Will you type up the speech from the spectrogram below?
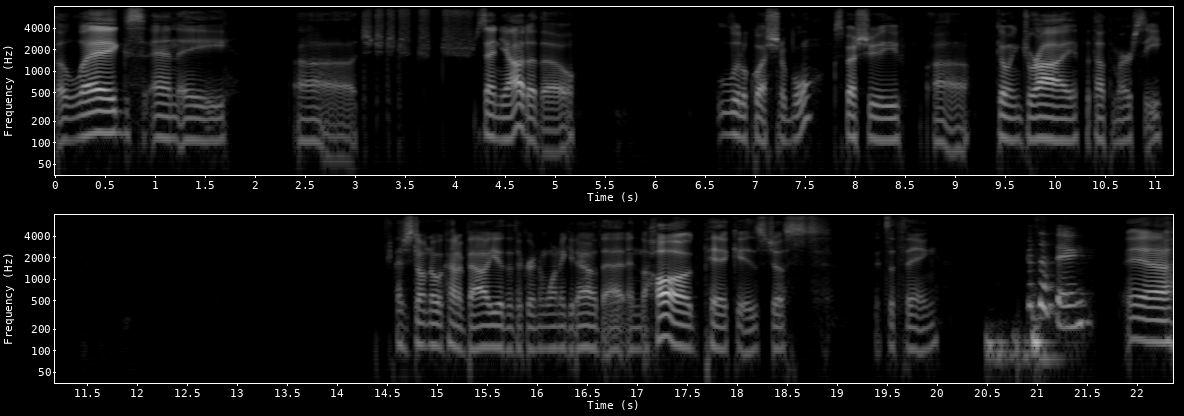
the legs and a uh, Zenyatta though, a little questionable, especially uh, going dry without the Mercy. I just don't know what kind of value that they're going to want to get out of that. And the Hog pick is just, it's a thing. It's a thing. Yeah.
